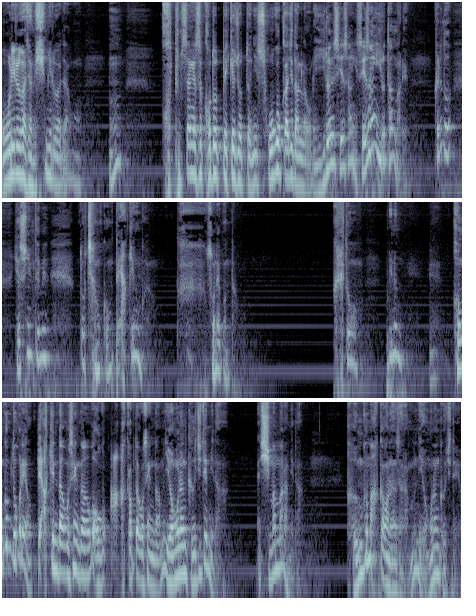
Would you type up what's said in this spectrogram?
오리를 가자면 심리를 가자고 응? 어, 불쌍해서 겉옷 뺏겨줬더니 속옷까지 달라고 그러니 이런 세상이 세상이 이렇단 말이에요. 그래도 예수님 때문에 또 참고 빼앗기는 거예요. 다 손해 본다. 그래도 우리는 예, 헌금도 그래요. 빼앗긴다고 생각하고 어, 아, 아깝다고 생각하면 영혼은 거지 됩니다. 심한 말합니다. 헌금 아까워하는 사람은 영원한 거지 돼요.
